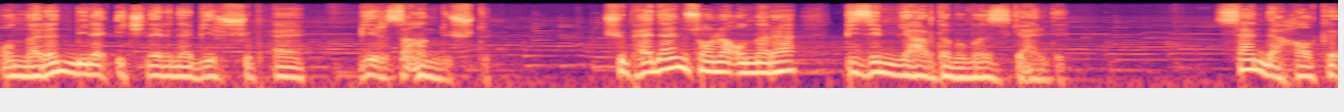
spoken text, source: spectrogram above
onların bile içlerine bir şüphe, bir zan düştü. Şüpheden sonra onlara bizim yardımımız geldi. Sen de halkı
